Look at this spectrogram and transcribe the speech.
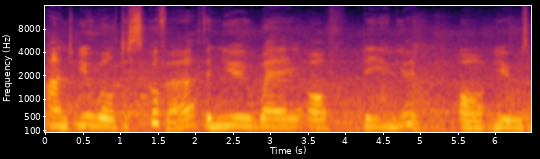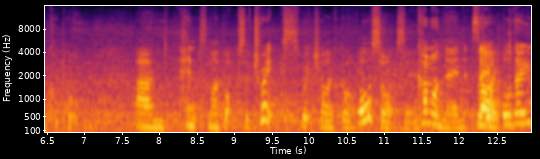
and you will discover the new way of being you or you as a couple. And hence my box of tricks, which I've got all sorts in. Come on then. So Right. although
